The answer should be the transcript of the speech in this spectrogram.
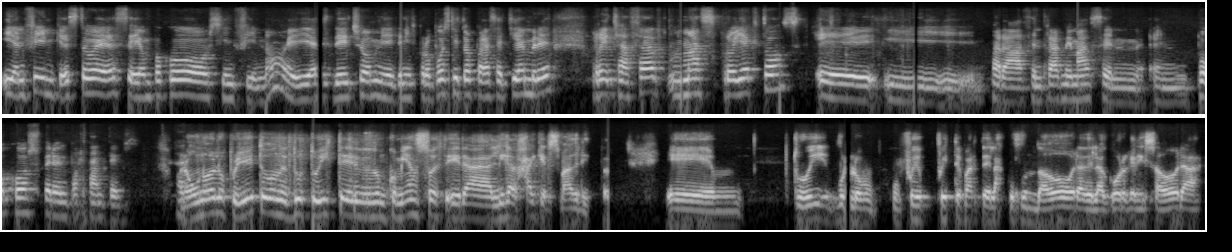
y, en fin, que esto es eh, un poco sin fin, ¿no? Y es, de hecho, de mis propósitos para septiembre, rechazar más proyectos eh, y para centrarme más en, en pocos, pero importantes. Bueno, uno de los proyectos donde tú estuviste desde un comienzo era Legal Hackers Madrid. Eh, tú fuiste parte de las cofundadoras, de la coorganizadora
